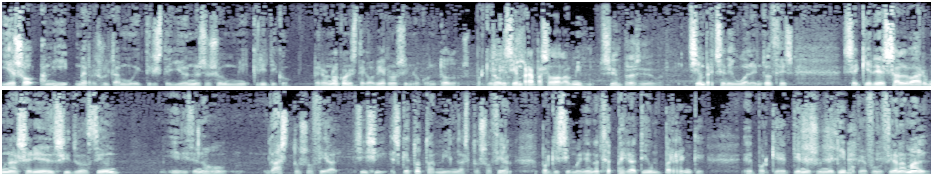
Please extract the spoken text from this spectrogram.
Y eso a mí me resulta muy triste. Yo en eso soy muy crítico, pero no con este gobierno, sino con todos, porque todos. Es que siempre ha pasado lo mismo. Siempre ha sido igual. Siempre ha sido igual. Entonces, se quiere salvar una serie de situación y dice, no, gasto social. Sí, sí, es que esto también gasto social. Porque si mañana te pega a ti un perrenque eh, porque tienes un equipo que funciona mal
